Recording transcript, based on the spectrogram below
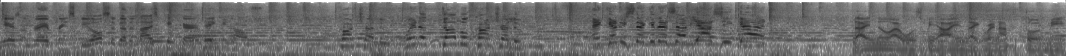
Here's Andrea Principi, who also got a nice kicker. Taking off. Contra loop. Win a double contra loop. And can he stick it this time? Yes, he can. I know I was behind, like Renato told me,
